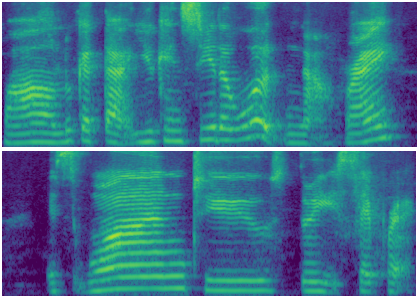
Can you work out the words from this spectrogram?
Wow, look at that. You can see the wood now, right? It's one, two, three separate.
